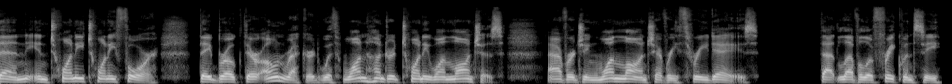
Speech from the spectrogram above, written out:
Then, in 2024, they broke their own record with 121 launches, averaging one launch every three days. That level of frequency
